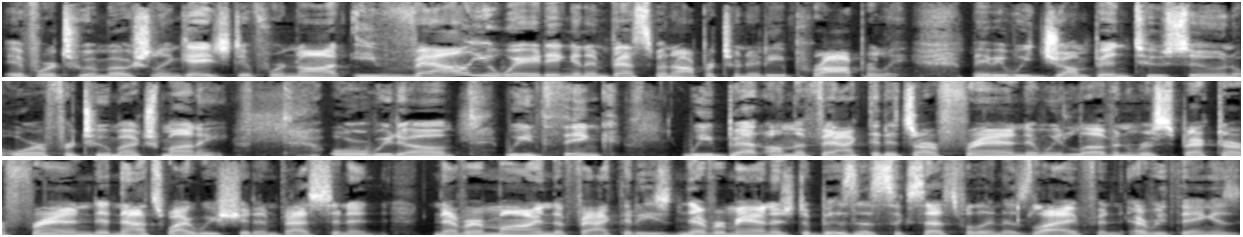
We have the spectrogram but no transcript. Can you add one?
if we're too emotionally engaged, if we're not evaluating an investment opportunity properly. Maybe we jump in too soon or for too much money, or we don't, we think we bet on the fact that it's our friend and we love and respect our friend, and that's why we should invest in it. Never mind the fact that he's never managed a business successfully in his life and everything is,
